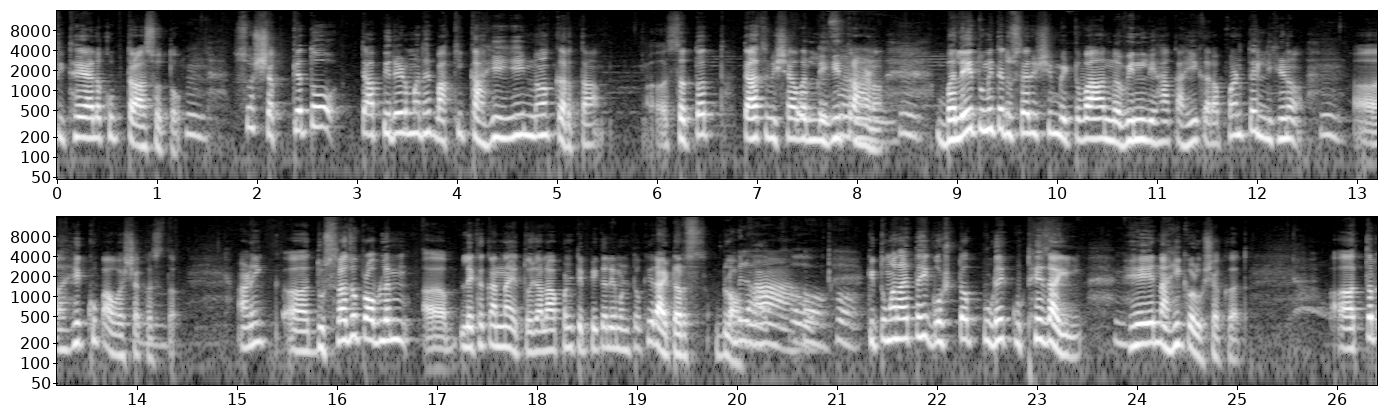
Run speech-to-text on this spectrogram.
तिथे यायला खूप त्रास होतो. सो शक्यतो त्या पिरियडमध्ये बाकी काहीही न करता सतत त्याच विषयावर लिहित राहणं. भले तुम्ही ते दुसऱ्या दिवशी मिटवा नवीन लिहा काही करा पण ते लिहिणं हे. खूप आवश्यक असतं. आणि दुसरा जो प्रॉब्लेम लेखकांना येतो ज्याला आपण टिपिकली म्हणतो की रायटर्स ब्लॉक हो हो की तुम्हाला आता ही गोष्ट पुढे कुठे जाईल हे. नाही कळू शकत. तर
